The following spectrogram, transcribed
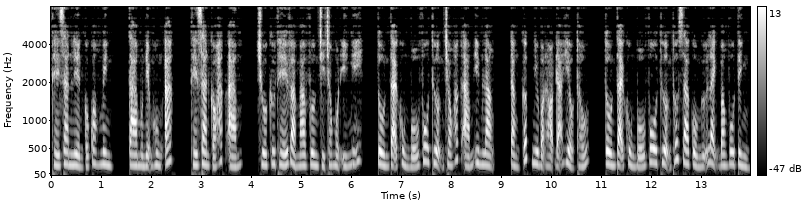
thế gian liền có quang minh, ta một niệm hung ác, thế gian có hắc ám, chúa cứu thế và ma vương chỉ trong một ý nghĩ, tồn tại khủng bố vô thượng trong hắc ám im lặng, đẳng cấp như bọn họ đã hiểu thấu, tồn tại khủng bố vô thượng thốt ra cổ ngữ lạnh băng vô tình,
